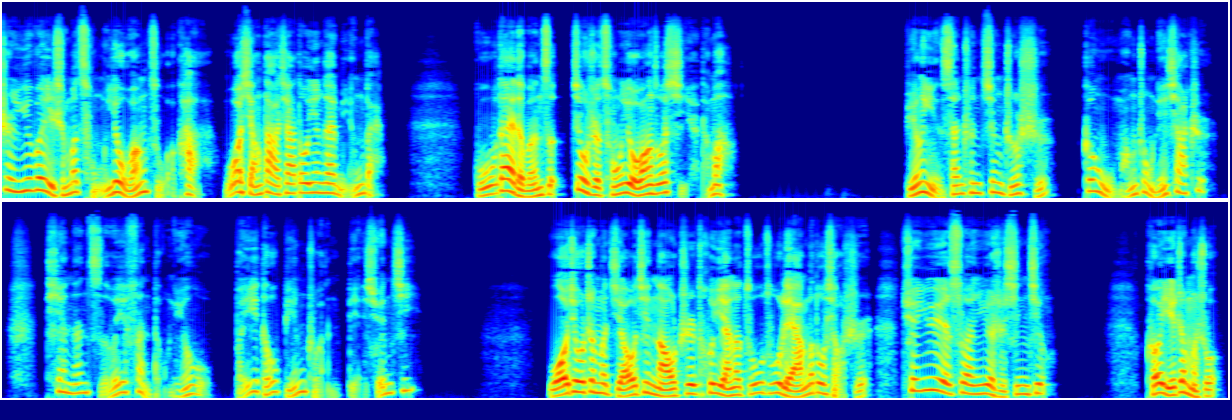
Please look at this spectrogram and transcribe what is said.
至于为什么从右往左看，我想大家都应该明白，古代的文字就是从右往左写的嘛。丙寅三春惊蛰时，庚午芒种连夏至，天南紫薇犯斗牛。北斗丙转点玄机，我就这么绞尽脑汁推演了足足两个多小时，却越算越是心惊。可以这么说，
